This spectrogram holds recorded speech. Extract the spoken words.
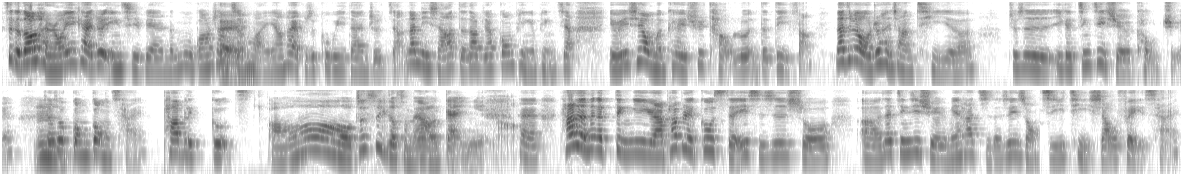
这个都很容易开始就引起别人的目光，像甄嬛一样，他也不是故意，但就是这样。那你想要得到比较公平的评价，有一些我们可以。去讨论的地方，那这边我就很想提了，就是一个经济学的口诀，嗯、叫做公共财 （public goods）。哦，这是一个什么样的概念啊？对，它的那个定义啊，public goods 的意思是说，呃，在经济学里面，它指的是一种集体消费财，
